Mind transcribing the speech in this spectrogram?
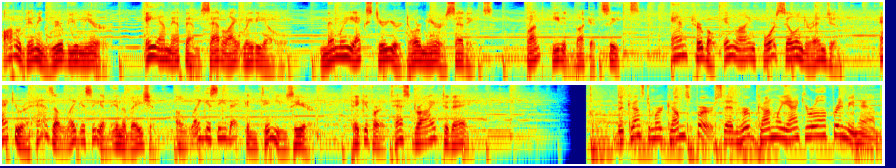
auto dimming rearview mirror, AM FM satellite radio, memory exterior door mirror settings, front heated bucket seats, and turbo inline four-cylinder engine. Acura has a legacy of innovation, a legacy that continues here. Take it for a test drive today. The customer comes first at Herb Connolly Acura of Framingham.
